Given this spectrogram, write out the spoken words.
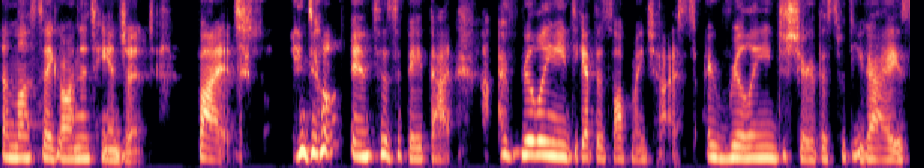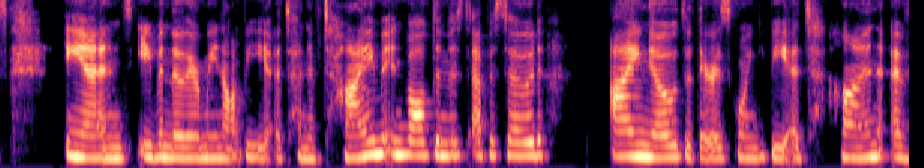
unless I go on a tangent but I don't anticipate that. I really need to get this off my chest. I really need to share this with you guys. And even though there may not be a ton of time involved in this episode, I know that there is going to be a ton of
